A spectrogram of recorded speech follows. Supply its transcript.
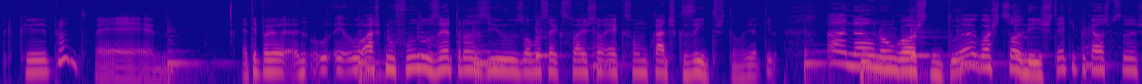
Porque, pronto, é. É tipo, eu acho que no fundo os heteros e os homossexuais são, é que são um bocado esquisitos. Estão a ver? Tipo, ah, não, não gosto de tudo, eu gosto só disto. É tipo aquelas pessoas,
